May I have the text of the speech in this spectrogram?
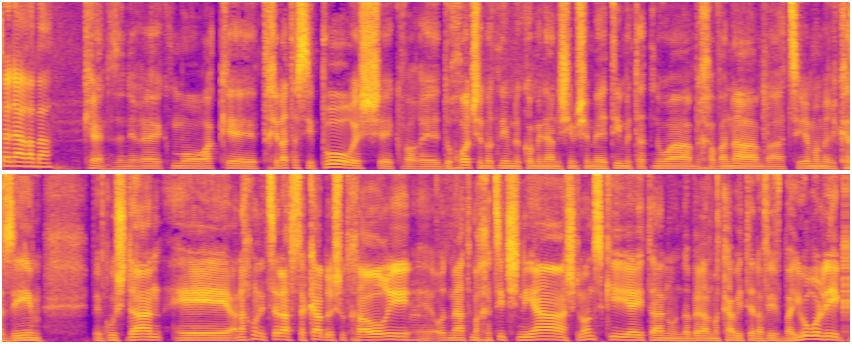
תודה רבה. כן, זה נראה כמו רק uh, תחילת הסיפור, יש uh, כבר uh, דוחות שנותנים לכל מיני אנשים שמאטים את התנועה בכוונה בצירים המרכזיים בגוש דן. אנחנו נצא להפסקה, ברשותך אורי, עוד מעט מחצית שנייה, שלונסקי יהיה איתנו, נדבר על מכבי תל אביב ביורוליג,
